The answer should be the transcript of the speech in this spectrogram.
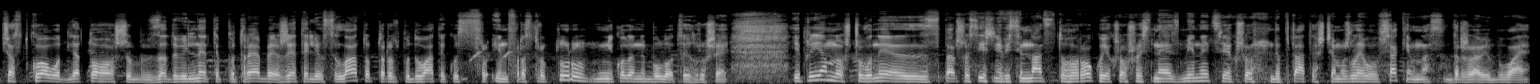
частково для того, щоб задовільнити потреби жителів села, тобто розбудувати якусь інфраструктуру, ніколи не було цих грошей. І приємно, що вони з 1 січня 2018 року, якщо щось не зміниться, якщо депутати ще можливо всяке в нас в державі буває.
